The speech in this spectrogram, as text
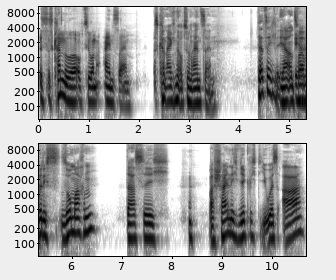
Es, es kann nur Option 1 sein. es kann eigentlich eine Option 1 sein. Tatsächlich. Ja, und zwar Ja. würde ich es so machen, dass ich wahrscheinlich wirklich die USA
